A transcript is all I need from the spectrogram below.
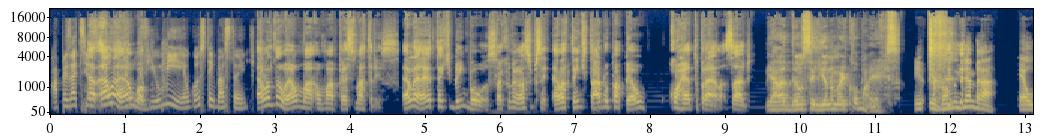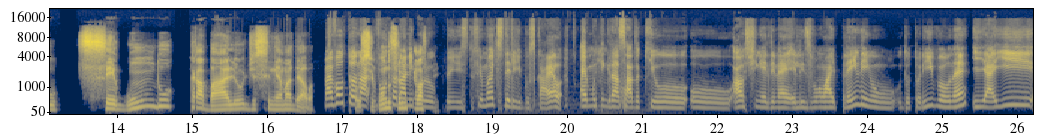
apesar de ser Ela- só ela um é uma- filme, eu gostei bastante. Ela não é uma, uma péssima atriz. Ela é até que bem boa. Só que o negócio, tipo assim, ela tem que estar no papel correto pra ela, sabe? E ela deu um selinho no Michael Myers. E, e vamos lembrar, é o segundo trabalho de cinema dela. Mas voltando, O segundo voltando filme ali que ela pro, pro início do filme, antes dele ir buscar ela, é muito engraçado que o, o Austin, ele, né, eles vão lá e prendem o, o Dr. Evil, né? E aí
